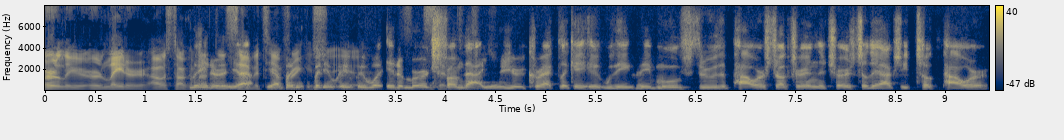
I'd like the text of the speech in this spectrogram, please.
earlier or later. I was talking later, about the yeah, Sabbatean yeah, but it, but it, Frankish it, it, it emerged from that. You're, you're correct. Like it, it, they they moved through the power structure in the church, so they actually took power,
